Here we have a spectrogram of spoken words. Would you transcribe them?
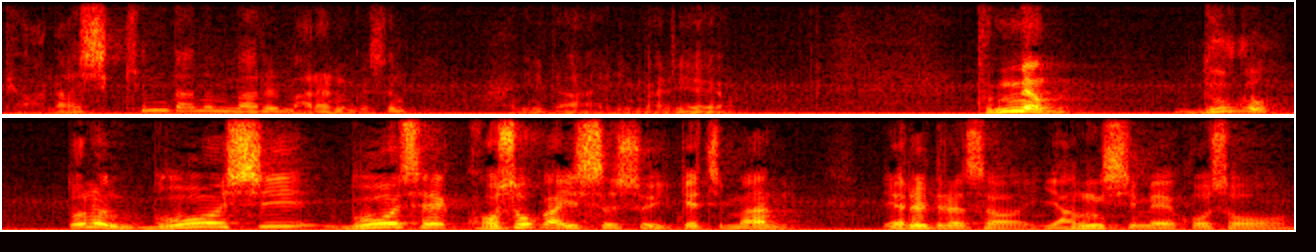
변화시킨다는 말을 말하는 것은 아니다 이 말이에요. 분명 누구 또는 무엇이 무엇의 고소가 있을 수 있겠지만 예를 들어서 양심의 고소,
